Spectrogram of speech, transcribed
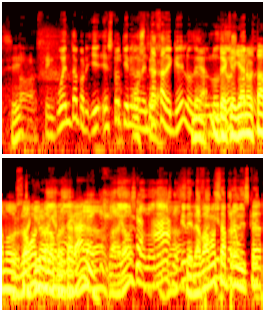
Sí. 50, por- y esto tiene la Hostia. ventaja de que lo de, lo de que ya no estamos Pues luego aquí nos para nada, Lo de claro. Oslo, lo de Ah. Oslo. ¿Qué Se la vamos a preguntar,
